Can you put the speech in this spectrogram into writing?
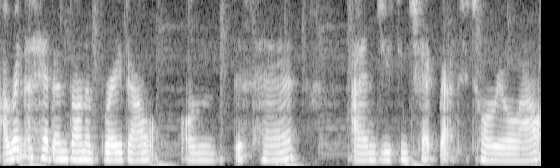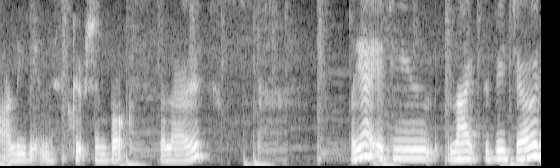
I went ahead and done a braid out on this hair and you can check that tutorial out. I'll leave it in the description box below. But yeah if you liked the video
